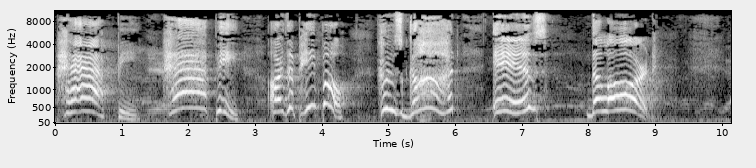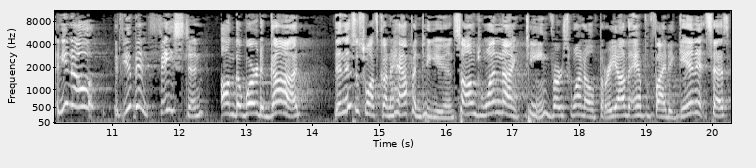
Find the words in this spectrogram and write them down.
happy, happy are the people whose God is the Lord. And you know, if you've been feasting on the Word of God, then this is what's going to happen to you. In Psalms 119, verse 103, I'll amplify it again. It says,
